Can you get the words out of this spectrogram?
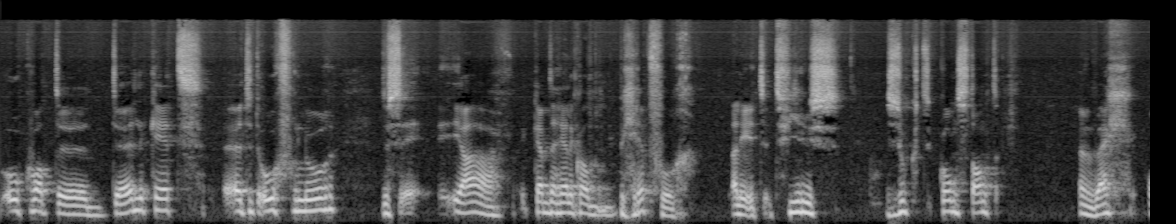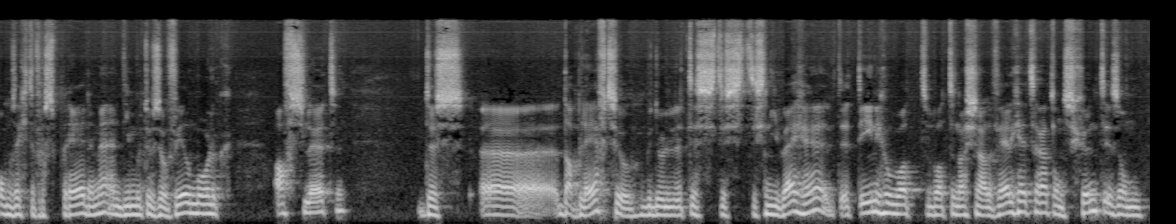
ook wat de duidelijkheid uit het oog verloren. Dus eh, ja, ik heb daar eigenlijk wel begrip voor. Allee, het, virus zoekt constant een weg om zich te verspreiden hè, en die moeten we zoveel mogelijk afsluiten. Dus uh, dat blijft zo. Ik bedoel, het is, het is, het is niet weg. Hè. Het enige wat, wat de Nationale Veiligheidsraad ons gunt, is om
